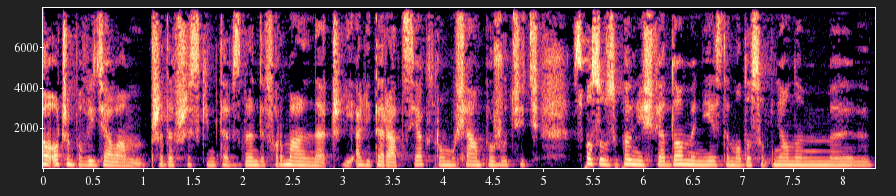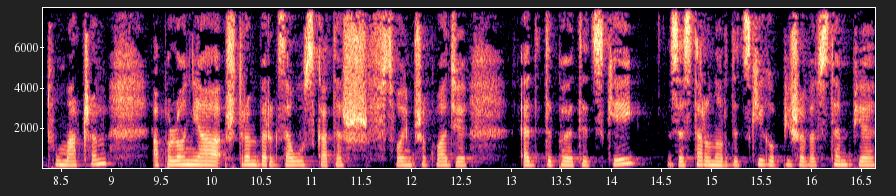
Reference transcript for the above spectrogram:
To, o czym powiedziałam, przede wszystkim te względy formalne, czyli aliteracja, którą musiałam porzucić w sposób zupełnie świadomy, nie jestem odosobnionym y, tłumaczem. Apolonia Strömberg-Załuska też w swoim przekładzie Eddy Poetyckiej ze staronordyckiego pisze we wstępie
